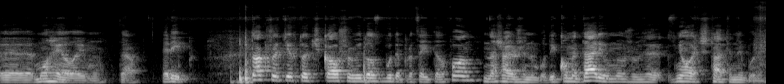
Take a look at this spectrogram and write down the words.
Е, могила йому. Так. Ріп. Так що ті, хто чекав, що відос буде про цей телефон, на жаль, вже не буде. І коментарів ми вже з нього читати не будемо.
